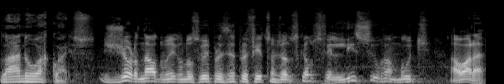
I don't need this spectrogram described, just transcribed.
lá no Aquários. Jornal do Meio conosco hoje, presidente prefeito de São José dos Campos, Felício Ramute. A hora?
